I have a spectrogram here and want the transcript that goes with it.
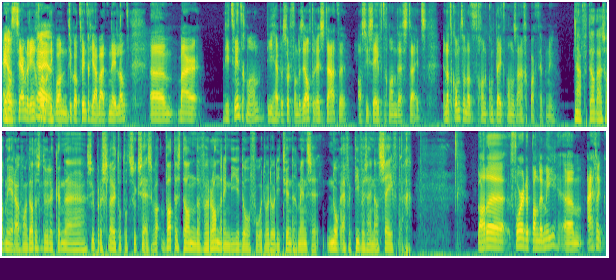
Engelse termen erin gooi, Ja, ja. want ik woon natuurlijk al 20 jaar buiten Nederland. Ehm, maar die 20 man, die hebben een soort van dezelfde resultaten als die 70 man destijds. En dat komt omdat we het gewoon compleet anders aangepakt hebben nu. Ja, vertel daar eens wat meer over, want dat is natuurlijk een eh super sleutel tot succes. Wat, wat is dan de verandering die je doorvoert, waardoor die 20 mensen nog effectiever zijn dan 70? We hadden voor de pandemie ehm, eigenlijk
